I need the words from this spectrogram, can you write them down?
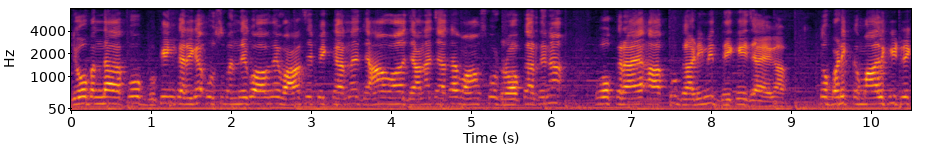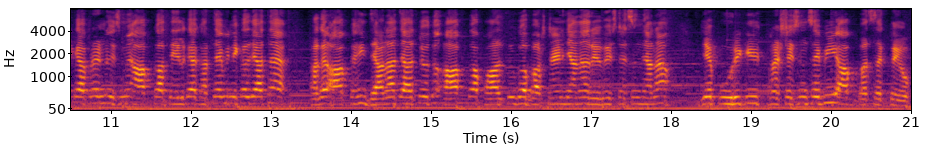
जो बंदा आपको बुकिंग करेगा, उस बंदे को आपने वहाँ से पिक करना है। जहाँ वहाँ जाना चाहता है, वहाँ उसको ड्रॉप कर देना, वो किराया आपको गाड़ी में देके जाएगा। तो बड़ी कमाल की ट्रिक है फ्रेंड इसमें आपका तेल का खर्चा भी निकल जाता है। अगर आप कहीं जाना चाहते हो तो आपका फालतू का बस स्टैंड जाना रेलवे स्टेशन जाना, ये पूरी की फ्रस्ट्रेशन से भी आप बच सकते हो।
